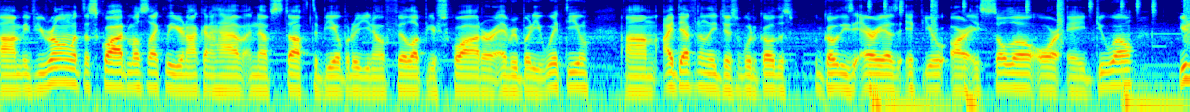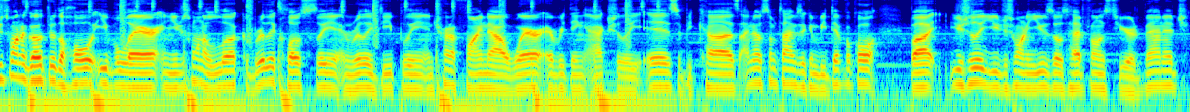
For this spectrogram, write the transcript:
um, if you're rolling with the squad, most likely you're not going to have enough stuff to be able to, you know, fill up your squad or everybody with you. Um, I definitely just would go this go these areas if you are a solo or a duo. You just want to go through the whole evil lair and you just want to look really closely and really deeply and try to find out where everything actually is because I know sometimes it can be difficult, but usually you just want to use those headphones to your advantage.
